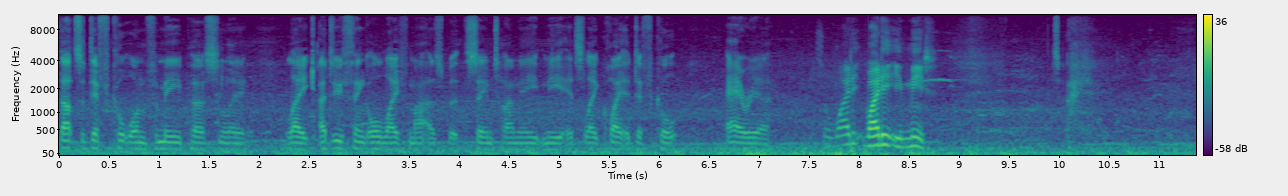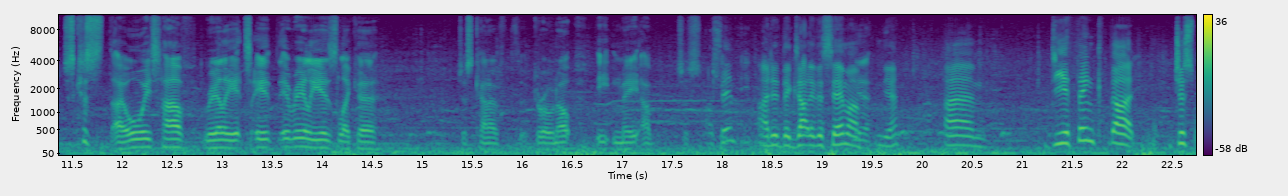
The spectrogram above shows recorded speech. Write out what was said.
that's a difficult one for me personally. Like I do think all life matters, but at the same time, I eat meat. It's like quite a difficult area. so why do why do you eat meat? Just because I always have. Really, it's it, it really is like a just kind of grown up eating meat. I'm just keep Same. I did exactly the same. I- Yeah. yeah. Um, do you think that just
